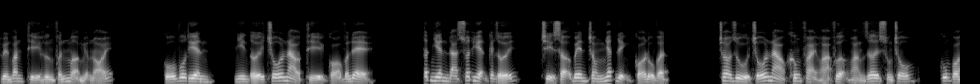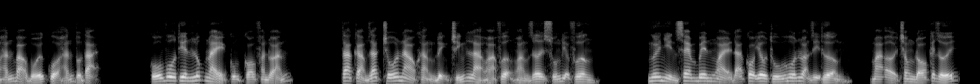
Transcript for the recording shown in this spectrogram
huyền văn thì hưng phấn mở miệng nói, cố vô thiên, nhìn tới chỗ nào thì có vấn đề. Tất nhiên đã xuất hiện kết giới, chỉ sợ bên trong nhất định có đồ vật. Cho dù chỗ nào không phải hỏa phượng hoàng rơi xuống chỗ, cũng có hắn bảo bối của hắn tồn tại. Cố vô thiên lúc này cũng có phán đoán. Ta cảm giác chỗ nào khẳng định chính là hỏa phượng hoàng rơi xuống địa phương. Ngươi nhìn xem bên ngoài đã có yêu thú hỗn loạn dị thường, mà ở trong đó kết giới,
